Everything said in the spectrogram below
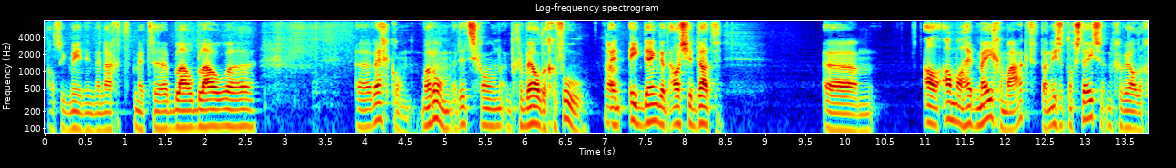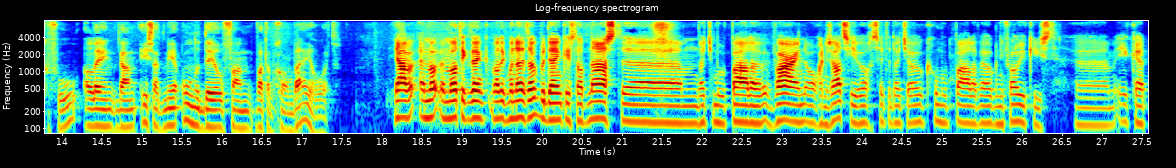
als ik midden in de nacht met eh, blauw-blauw eh, eh, weg kon. Waarom? Dit is gewoon een geweldig gevoel. Ja. En ik denk dat als je dat ehm, al allemaal hebt meegemaakt, dan is het nog steeds een geweldig gevoel. Alleen dan is dat meer onderdeel van wat er gewoon bij hoort. Ja, en, wa- en wat ik denk, wat ik me net ook bedenk, is dat naast ehm, dat je moet bepalen waar in de organisatie je wil zitten, dat je ook goed moet bepalen welk niveau je kiest. Ehm, ik heb,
